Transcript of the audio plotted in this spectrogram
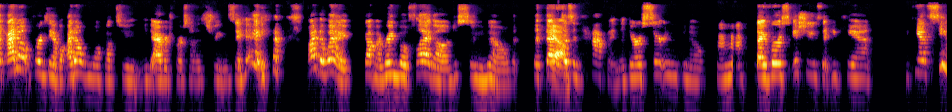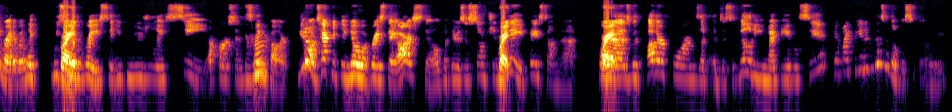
like I don't for example, I don't walk up to the average person on the street and say, Hey, by the way, got my rainbow flag on, just so you know that like that Yeah. doesn't happen. Like there are certain, you know, Mhm. diverse issues that you can't you can't see right away. Like we Right. see with race that you can usually see a person's skin color. You don't technically know what race they are still, but there's assumptions Right. made based on that. Right. Whereas with other forms like a disability, you might be able to see it. It might be an invisible disability.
